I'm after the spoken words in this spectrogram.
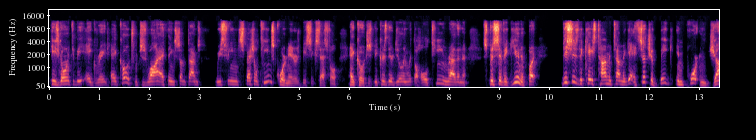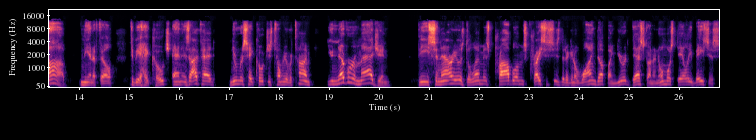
he's going to be a great head coach, which is why I think sometimes we've seen special teams coordinators be successful head coaches because they're dealing with the whole team rather than a specific unit. But this is the case time and time again. It's such a big, important job in the NFL to be a head coach. And as I've had numerous head coaches tell me over time, you never imagine the scenarios, dilemmas, problems, crises that are going to wind up on your desk on an almost daily basis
